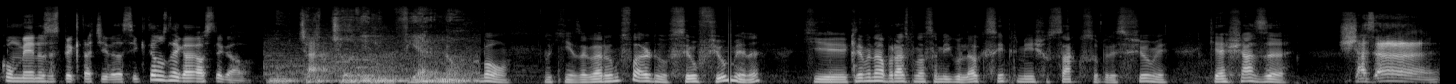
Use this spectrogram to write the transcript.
com menos expectativas, assim, que tem uns legais legal. Muchacho del infierno. Bom, Luquinhas, agora vamos falar do seu filme, né? Que queria mandar um abraço pro nosso amigo Léo, que sempre me enche o saco sobre esse filme, que é Shazam. Shazam!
